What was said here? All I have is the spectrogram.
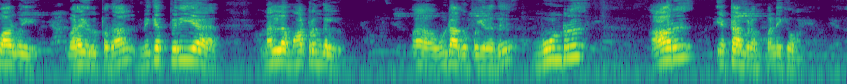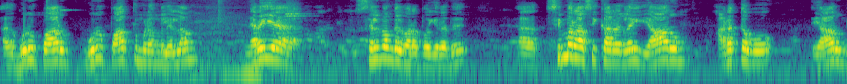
பார்வை வர இருப்பதால் மிகப்பெரிய நல்ல மாற்றங்கள் உண்டாக போகிறது. மூன்று ஆறு எட்டாம் இடம் மன்னிக்கவும். அது குரு பார் குரு பார்க்கும் இடங்கள் எல்லாம் நிறைய செல்வங்கள் வரப்போகிறது சிம்ம ராசிக்காரர்களை யாரும் அடக்கவோ யாரும்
